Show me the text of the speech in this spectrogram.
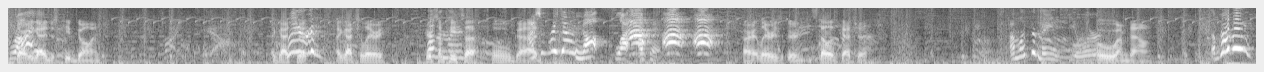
Sorry, you gotta just keep going. I got you. I got you, Larry. Here's some Coming, pizza. Oh god. I'm surprised I'm not flat. Okay. All right, Larry's or Stella's got you. I'm like the main healer. Oh, I'm down. I'm coming!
